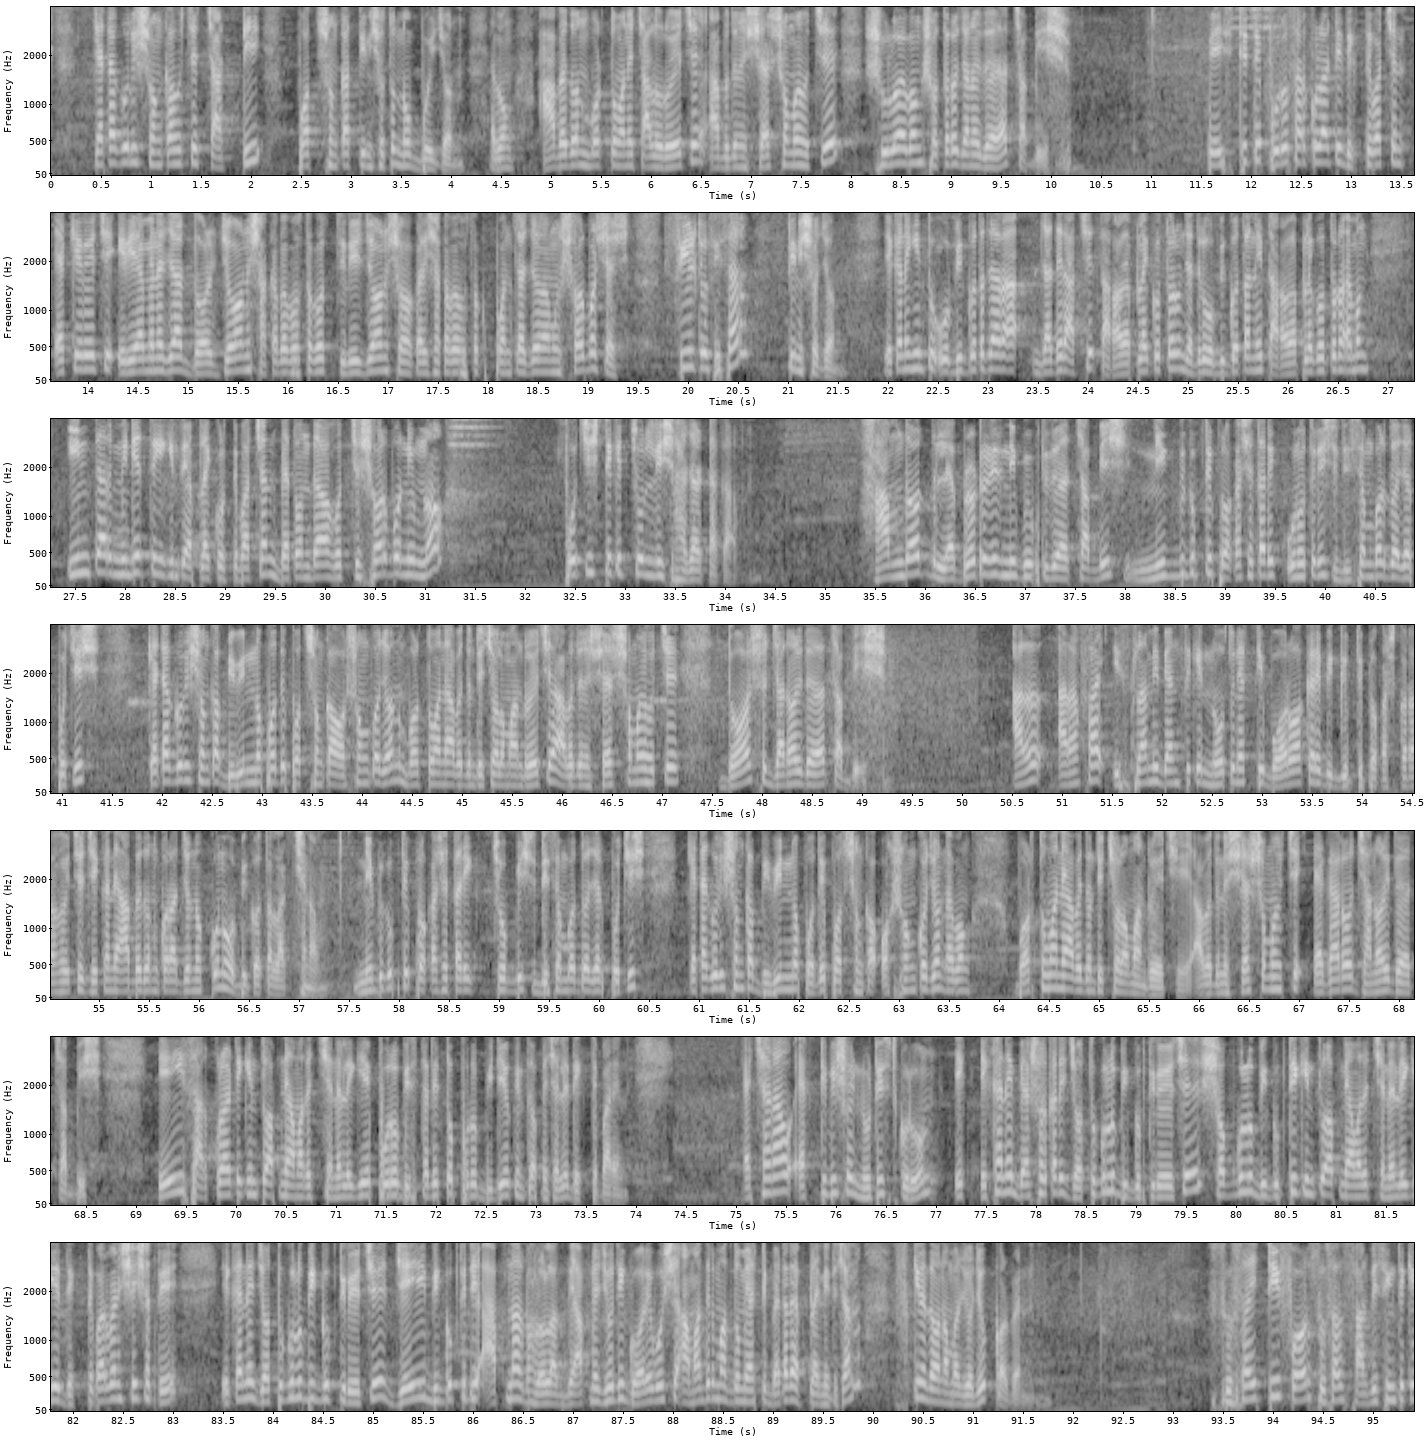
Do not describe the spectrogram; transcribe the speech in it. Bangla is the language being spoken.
ক্যাটাগরির সংখ্যা হচ্ছে চারটি, পদ সংখ্যা তিনশত নব্বই জন এবং আবেদন বর্তমানে চালু রয়েছে। আবেদনের শেষ সময় হচ্ছে ষোলো এবং সতেরো জানুয়ারি দু হাজার ছাব্বিশ। পেজটিতে পুরো সার্কুলারটি দেখতে পাচ্ছেন। একে রয়েছে এরিয়া ম্যানেজার দশজন, শাখা ব্যবস্থাপক তিরিশ জন, সহকারী শাখা ব্যবস্থাপক পঞ্চাশ জন এবং সর্বশেষ ফিল্ড অফিসার তিনশো জন। এখানে কিন্তু অভিজ্ঞতা যারা, যাদের আছে তারাও অ্যাপ্লাই করতে পারবেন, যাদের অভিজ্ঞতা নেই তারাও অ্যাপ্লাই করতে পারবেন এবং ইন্টারমিডিয়েট থেকে কিন্তু অ্যাপ্লাই করতে পারছেন। বেতন দেওয়া হচ্ছে সর্বনিম্ন পঁচিশ থেকে চল্লিশ হাজার টাকা। হামদর্দ ল্যাবরেটরি নিয়োগ বিজ্ঞপ্তি দু হাজার ছাব্বিশ নিয়োগ বিজ্ঞপ্তি প্রকাশের তারিখ উনত্রিশ ডিসেম্বর দু হাজার পঁচিশ। ক্যাটাগরির সংখ্যা বিভিন্ন পদে, পদ সংখ্যা অসংখ্য জন। বর্তমানে আবেদনটি চলমান রয়েছে। আবেদনের শেষ সময় হচ্ছে দশ জানুয়ারি দু হাজার ছাব্বিশ। আল আরাফা ইসলামী ব্যাংক থেকে নতুন একটি বড় আকারে বিজ্ঞপ্তি প্রকাশ করা হয়েছে, যেখানে আবেদন করার জন্য কোনো অভিজ্ঞতা লাগছে না। নিবিজ্ঞপ্তি প্রকাশের তারিখ চব্বিশ ডিসেম্বর দু হাজার পঁচিশ। ক্যাটাগরির সংখ্যা বিভিন্ন পদে, পদ সংখ্যা অসংখ্যজন এবং বর্তমানে আবেদনটি চলমান রয়েছে। আবেদনের শেষ সময় হচ্ছে এগারো জানুয়ারি দু হাজার ছাব্বিশ। এই সার্কুলারটি কিন্তু আপনি আমাদের চ্যানেলে গিয়ে পুরো বিস্তারিত, পুরো ভিডিও কিন্তু আপনি চাইলে দেখতে পারেন। এছাড়াও একটি বিষয় নোটিস করুন এখানে বেসরকারি যতগুলো বিজ্ঞপ্তি রয়েছে, সবগুলো বিজ্ঞপ্তি কিন্তু আপনি আমাদের চ্যানেলে গিয়ে দেখতে পারবেন। সেই সাথে এখানে যতগুলো বিজ্ঞপ্তি রয়েছে, যেই বিজ্ঞপ্তিটি আপনার ভালো লাগবে, আপনি যদি ঘরে বসে আমাদের মাধ্যমে একটি ব্যাটার অ্যাপ্লাই নিতে চান স্ক্রিনে দেওয়া নাম্বার যোগাযোগ করবেন। সোসাইটি ফর সোশ্যাল সার্ভিসিং থেকে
